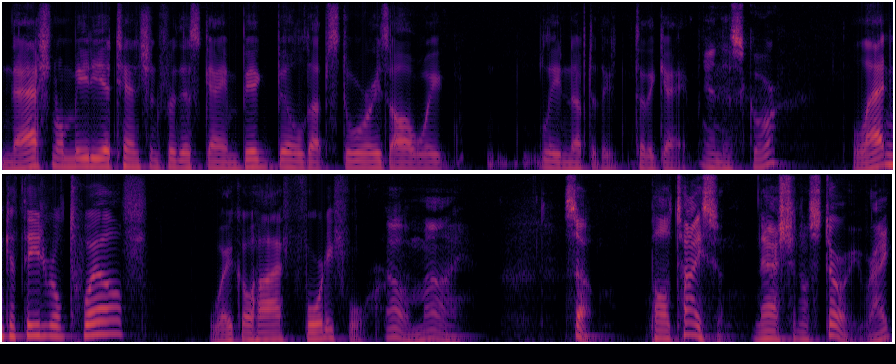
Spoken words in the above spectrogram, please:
National media attention for this game, big build up stories all week leading up to the, to the game. And the score? Latin Cathedral 12, Waco High 44. Oh, my. So, Paul Tyson, national story, right?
